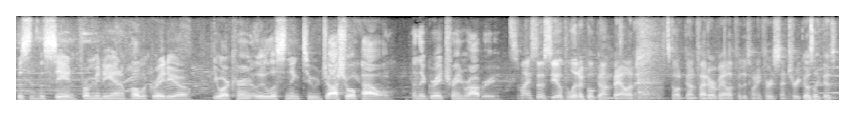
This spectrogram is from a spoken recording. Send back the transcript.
This is The Scene from Indiana Public Radio. You are currently listening to Joshua Powell and the Great Train Robbery. It's my socio political gun ballad. It's called Gunfighter Ballad for the 21st Century. It goes like this.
